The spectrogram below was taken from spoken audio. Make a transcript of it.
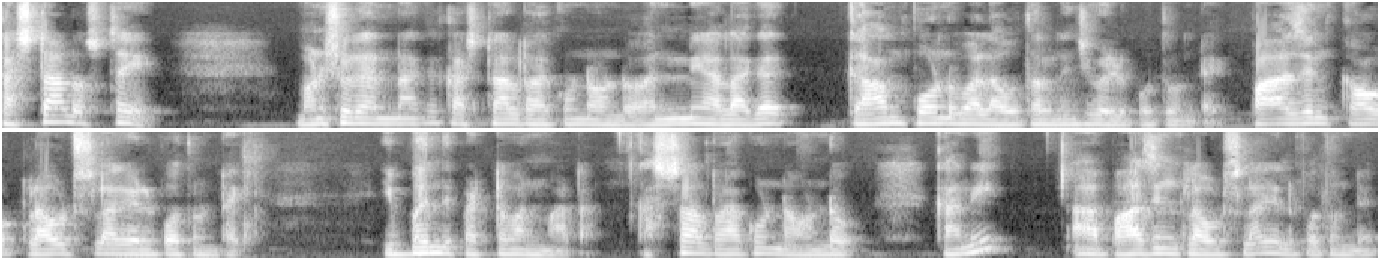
కష్టాలు వస్తాయి. మనుషులు అన్నాక కష్టాలు రాకుండా ఉండవు. అన్నీ అలాగా కాంపౌండ్ వాళ్ళ అవతల నుంచి వెళ్ళిపోతుంటాయి పాజింగ్ క్లౌడ్స్ లాగా వెళ్ళిపోతుంటాయి ఇబ్బంది పెట్టమన్నమాట. కష్టాలు రాకుండా ఉండవు. కానీ ఆ పాజింగ్ క్లౌడ్స్ లాగా వెళ్ళిపోతుండే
